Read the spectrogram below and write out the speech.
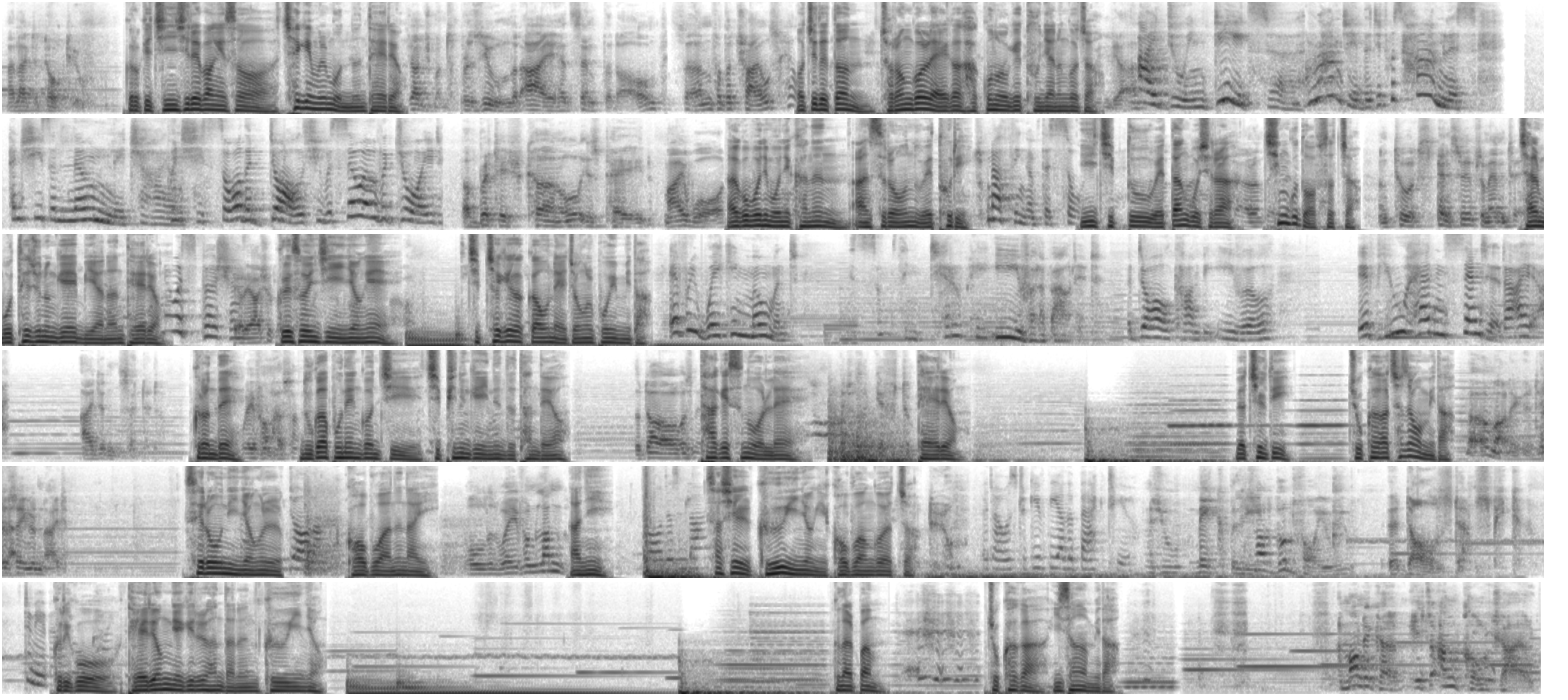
I'd like to talk to you. 그렇게 진실의 방에서 책임을 묻는 대령. Judgment presumed that I had sent the doll. Concern for the child's health. 어찌됐던 저런 걸 애가 갖고 놀게 두냐는 거죠. I do indeed, sir. Granted that it was harmless. And she's a lonely child. When she saw the doll, she was so overjoyed. A British colonel is paid. My ward. 알고 보니 모니카는 안쓰러운 외톨이. Nothing of the sort. 이 집도 외딴 곳이라 친구도 없었죠. And too expensive to maintain. 잘 못해주는 게 미안한 대령. No aspersions. I should. 그래서인지 인형에 집착에 가까운 애정을 보입니다. Every waking moment, there's something terribly evil about it. A doll can't be evil. If you hadn't sent it, I. I- didn't send it. 그런데 Away from her son. 누가 보낸 건지 짚히는 게 있는 듯한데요. The doll was. 타겟은 원래 It was a gift to me. 대령. 며칠 뒤 조카가 찾아옵니다. Oh, Monica, dear. Say good night. 새로운 인형을 Doll, Uncle. 거부하는 아이. All the way from London. 아니, Doll doesn't like 사실 그 인형이 거부한 거였죠. Do you? that I was to give the other back to you. As you make believe. It's not good for you. Uh, dolls don't speak. To me about 그리고 대령 얘기를 한다는 그 인형. 그날 밤 조카가 이상합니다. Monica, it's Uncle Child.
